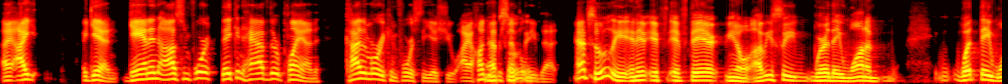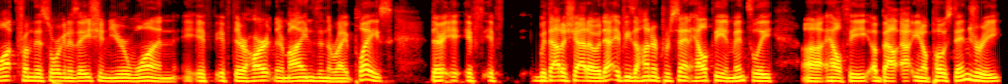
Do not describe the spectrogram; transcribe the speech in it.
I, I again, Gannon, Ossenfort, they can have their plan. Kyler Murray can force the issue. I 100% Absolutely. believe that. Absolutely. And if if they're, you know, obviously where they want to what they want from this organization year one, if if their heart, their mind's in the right place, there if if without a shadow of doubt, if he's 100% healthy and mentally uh, healthy about uh, you know post injury,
